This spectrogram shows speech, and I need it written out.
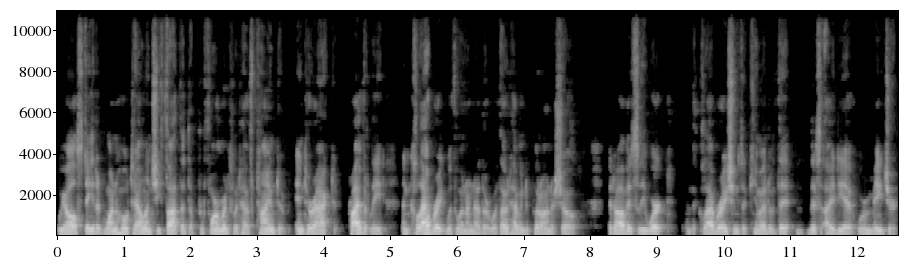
We all stayed at one hotel, and she thought that the performers would have time to interact privately and collaborate with one another without having to put on a show. It obviously worked, and the collaborations that came out of the, this idea were major.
